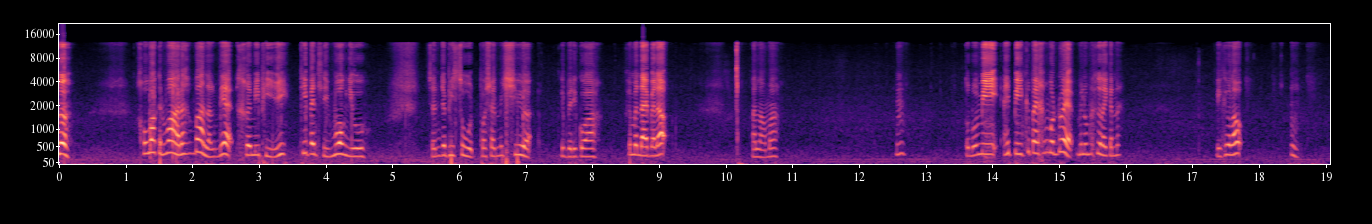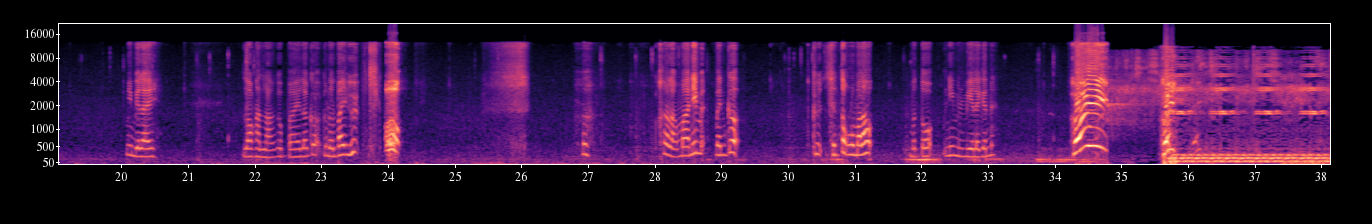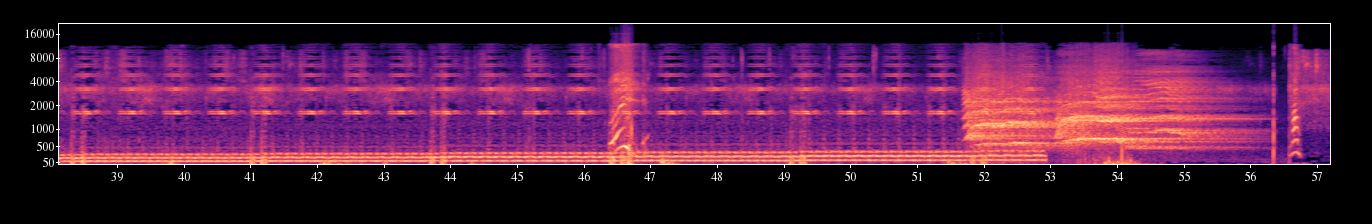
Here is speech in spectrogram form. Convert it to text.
เฮ้เขาว่ากันว่านะบ้านหลังเนี้ยเคยมีผีที่เป็นสีม่วงอยู่ ฉันจะพิสูจน์เพราะฉันไม่เชื่อ ขึ้นไปดีกว่า ขึ้นบันไดไปแล้วหันหลังมาตรงนู้นมีให้ปีนขึ้นไปข้างบนด้วย ไม่รู้มันคืออะไรกันนะปีนขึ้นมาแล้วไม่มีอะไร ลองหันหลังกลับไป แล้วก็กระโดดไปเฮ้ยโอ้ข้างหลังมานี่มันก็ คือฉันตกลงมาแล้วบนโต๊ะนี่มันมีอะไรกันนะเฮ้ยเฮ้ยเฮ้ยน้ำ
